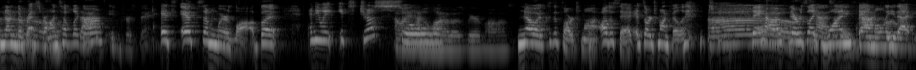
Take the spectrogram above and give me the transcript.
None of the restaurants have liquor. Oh, That's interesting. It's it's some weird law, but anyway, it's just so. Oh, I had a lot of those weird laws. No, it's because it's Larchmont. I'll just say it. It's Larchmont Village. Oh, they have there's like yes, one okay, family totally that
